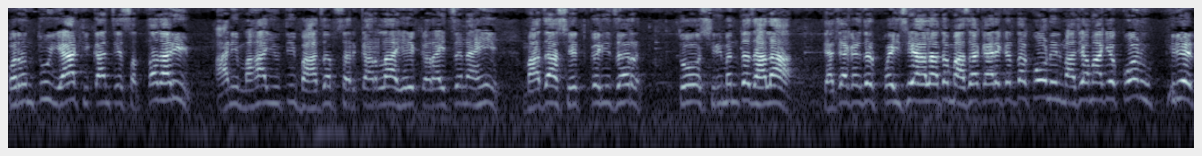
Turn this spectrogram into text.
परंतु या ठिकाणचे सत्ताधारी आणि महायुती भाजप सरकारला हे करायचं नाही. माझा शेतकरी जर तो श्रीमंत झाला त्याच्याकडे जर पैसे आला तर माझा कार्यकर्ता कोण होईल? माझ्या मागे कोण फिरेल?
